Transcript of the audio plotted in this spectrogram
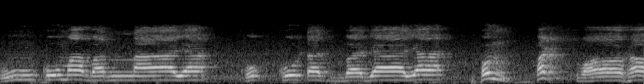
कुङ्कुमवर्णाय कुक्कुटध्वजाय हुं फट् स्वाहा।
